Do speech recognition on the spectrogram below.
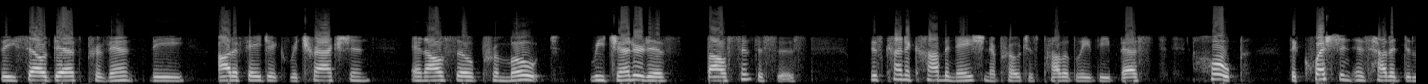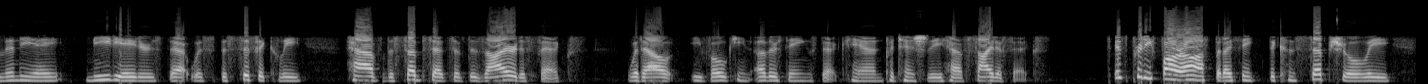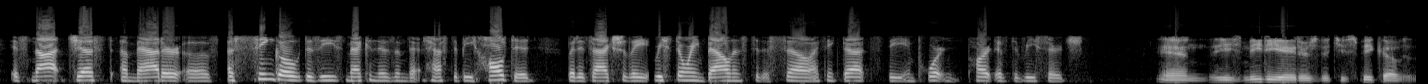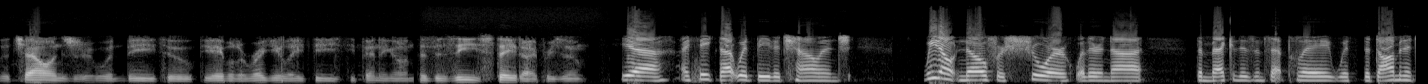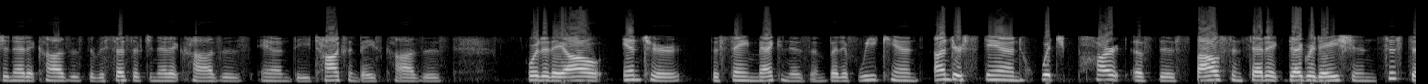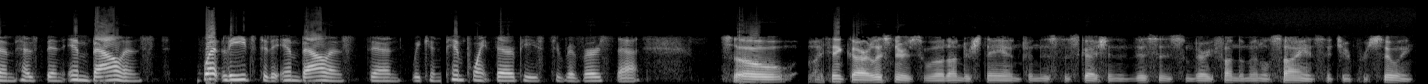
the cell death, prevent the autophagic retraction, and also promote regenerative biosynthesis. This kind of combination approach is probably the best hope. The question is how to delineate mediators that would specifically have the subsets of desired effects without evoking other things that can potentially have side effects. It's pretty far off, but I think the conceptually it's not just a matter of a single disease mechanism that has to be halted, but it's actually restoring balance to the cell. I think that's the important part of the research. And these mediators that you speak of, the challenge would be to be able to regulate these depending on the disease state, I presume. Yeah, I think that would be the challenge. We don't know for sure whether or not the mechanisms at play with the dominant genetic causes, the recessive genetic causes, and the toxin based causes, whether they all enter the same mechanism. But if we can understand which part of this biosynthetic degradation system has been imbalanced, what leads to the imbalance, then we can pinpoint therapies to reverse that. So I think our listeners will understand from this discussion that this is some very fundamental science that you're pursuing.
